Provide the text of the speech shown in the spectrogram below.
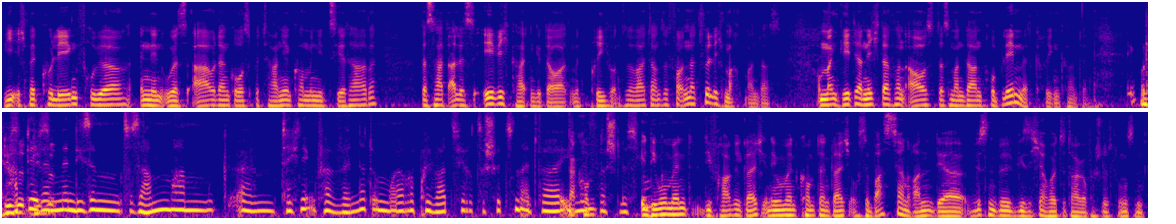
wie ich mit Kollegen früher in den USA oder in Großbritannien kommuniziert habe. Das hat alles Ewigkeiten gedauert mit Brief und so weiter und so fort. Und natürlich macht man das. Und man geht ja nicht davon aus, dass man da ein Problem mitkriegen könnte. Und Habt ihr denn in diesem Zusammenhang ähm, Techniken verwendet, um eure Privatsphäre zu schützen, etwa E-Mail-Verschlüsselung? in dem Moment die Frage gleich, in dem Moment kommt dann gleich auch Sebastian ran, der wissen will, wie sicher heutzutage Verschlüsselungen sind.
